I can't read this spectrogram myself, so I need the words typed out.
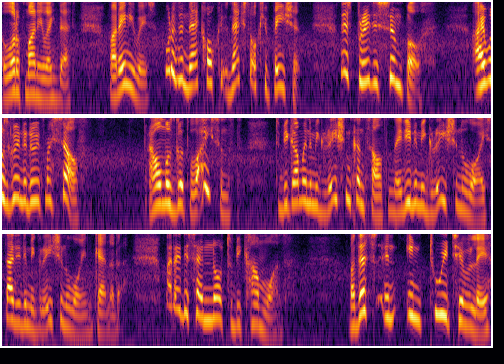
a lot of money like that. But anyways, what is the next occupation? That's pretty simple. I was going to do it myself. I almost got licensed to become an immigration consultant. I did immigration law, I studied immigration law in Canada, but I decided not to become one. But that's an intuitively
